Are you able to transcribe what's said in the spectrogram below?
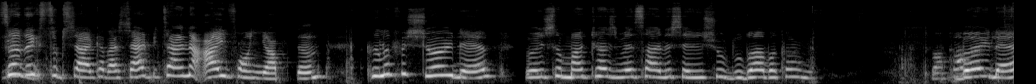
Sıradaki sukuşi arkadaşlar. Bir tane iPhone yaptım. Kılıfı şöyle. Böyle işte makyaj vesaire şey. Şu dudağa bakar mısın? Bakın. Böyle.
